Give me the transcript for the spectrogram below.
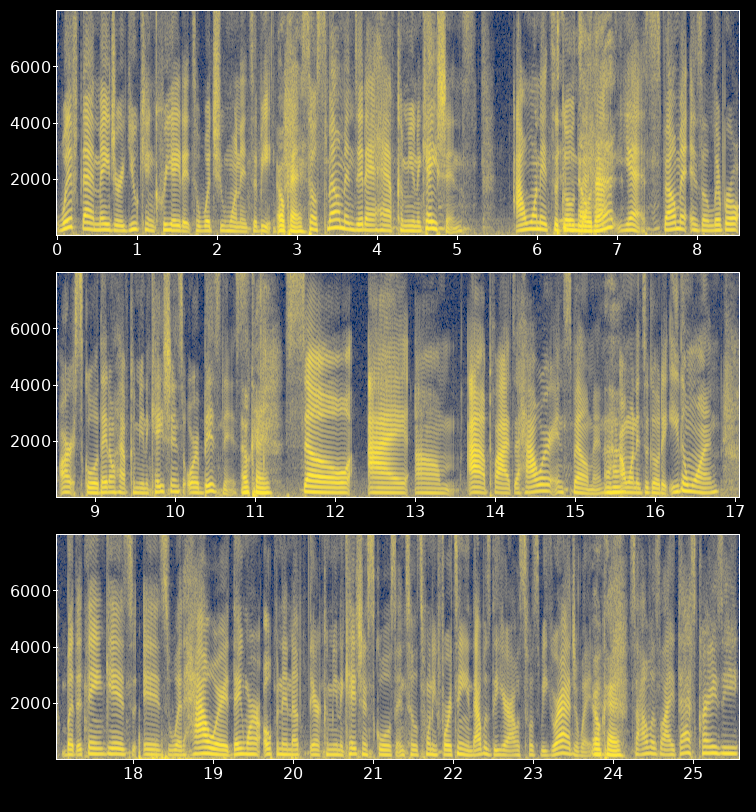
with that major, you can create it to what you want it to be. Okay. So Spelman didn't have communications. I wanted to go Didn't know to ha- yes, Spelman is a liberal arts school. They don't have communications or business. Okay. So I um I applied to Howard and Spelman. Uh-huh. I wanted to go to either one, but the thing is is with Howard they weren't opening up their communication schools until 2014. That was the year I was supposed to be graduating. Okay. So I was like, that's crazy,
